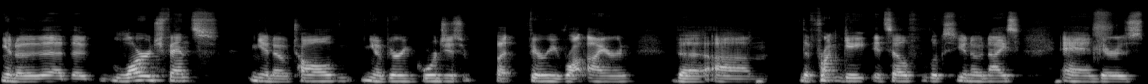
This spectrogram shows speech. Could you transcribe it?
you know the the large fence you know tall you know very gorgeous but very wrought iron. The um the front gate itself looks you know nice. And there's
